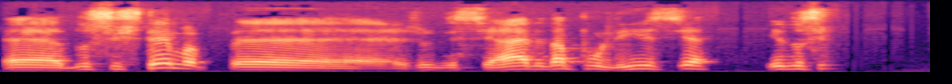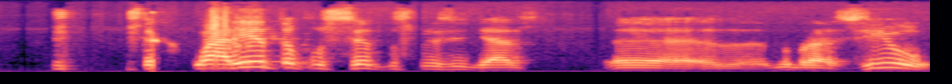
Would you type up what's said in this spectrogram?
é, do sistema é, judiciário, da polícia e do sistema. 40% dos presidiários é, no Brasil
